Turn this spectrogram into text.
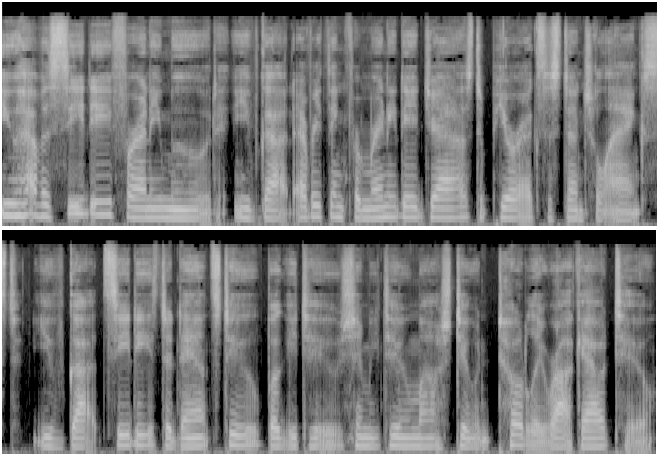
You have a CD for any mood. You've got everything from rainy day jazz to pure existential angst. You've got CDs to dance to, boogie to, shimmy to, mosh to, and totally rock out to.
